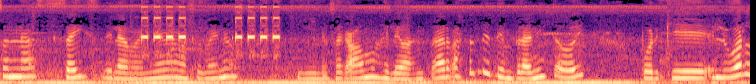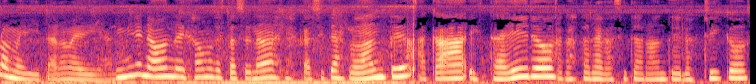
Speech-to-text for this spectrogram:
Son las 6 de la mañana más o menos y nos acabamos de levantar bastante tempranito hoy porque el lugar lo amerita, no me digan. Y miren a dónde dejamos estacionadas las casitas rodantes. Acá está Eros, acá está la casita rodante de los chicos,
